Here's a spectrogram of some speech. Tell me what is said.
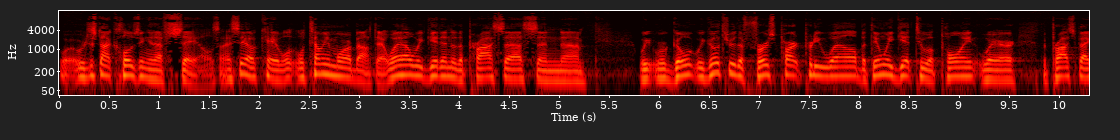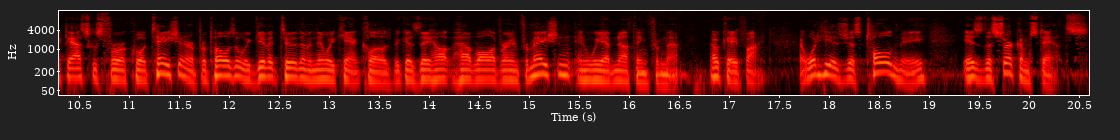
we're just not closing enough sales. And I say, okay, well, well tell me more about that. Well, we get into the process and um, we, go we go through the first part pretty well, but then we get to a point where the prospect asks us for a quotation or a proposal. We give it to them, and then we can't close because they have all of our information and we have nothing from them. Okay, fine. And what he has just told me is the circumstance.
